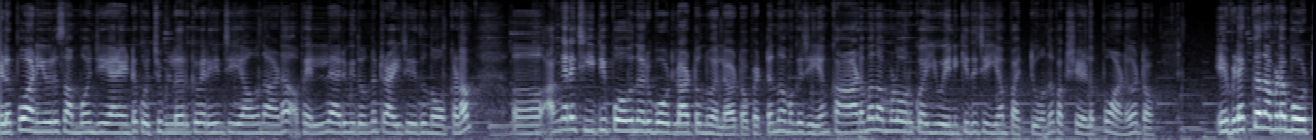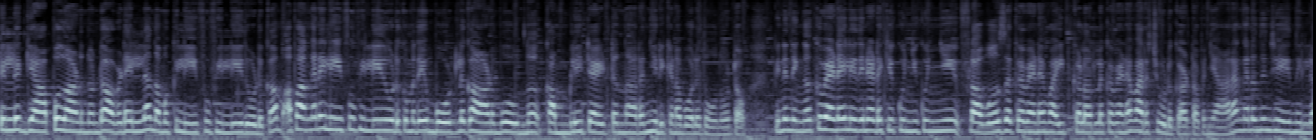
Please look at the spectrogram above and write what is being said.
എളുപ്പമാണ് ഈ ഒരു സംഭവം ചെയ്യാനായിട്ട് കൊച്ചു പിള്ളേർക്ക് വരെയും ചെയ്യാവുന്നതാണ്. അപ്പോൾ എല്ലാവരും ഇതൊന്ന് ട്രൈ ചെയ്ത് നോക്കണം. അങ്ങനെ ചീറ്റി പോകുന്ന ഒരു ബോട്ടിലാട്ടൊന്നും അല്ല കേട്ടോ. പെട്ടെന്ന് നമുക്ക് ചെയ്യാം. കാണുമ്പോൾ നമ്മൾ ഓർക്കും അയ്യോ എനിക്കിത് ചെയ്യാൻ പറ്റുമെന്ന്. പക്ഷേ എളുപ്പമാണ് കേട്ടോ. എവിടെയൊക്കെ നമ്മുടെ ബോട്ടിൽ ഗ്യാപ്പ് കാണുന്നുണ്ടോ അവിടെ എല്ലാം നമുക്ക് ലീഫ് ഫില്ല് ചെയ്ത് കൊടുക്കാം. അപ്പോൾ അങ്ങനെ ലീഫ് ഫില്ല് ചെയ്ത് കൊടുക്കുമ്പോഴത്തേക്കും ബോട്ടിൽ കാണുമ്പോൾ ഒന്ന് കംപ്ലീറ്റ് ആയിട്ട് നിറഞ്ഞിരിക്കണ പോലെ തോന്നും കേട്ടോ. പിന്നെ നിങ്ങൾക്ക് വേണമെങ്കിൽ ഇതിനിടയ്ക്ക് കുഞ്ഞു കുഞ്ഞു ഫ്ലവേഴ്സ് ഒക്കെ വേണേൽ വൈറ്റ് കളറിലൊക്കെ വേണേൽ വരച്ചു കൊടുക്കാം കേട്ടോ. അപ്പോൾ ഞാൻ അങ്ങനെയൊന്നും ചെയ്യുന്നില്ല.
